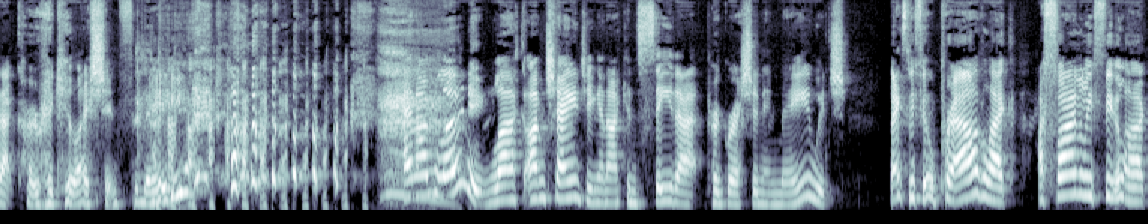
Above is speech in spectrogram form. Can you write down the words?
that co-regulation for me. And i'm learning like i'm changing and i can see that progression in me which makes me feel proud. Like i finally feel like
